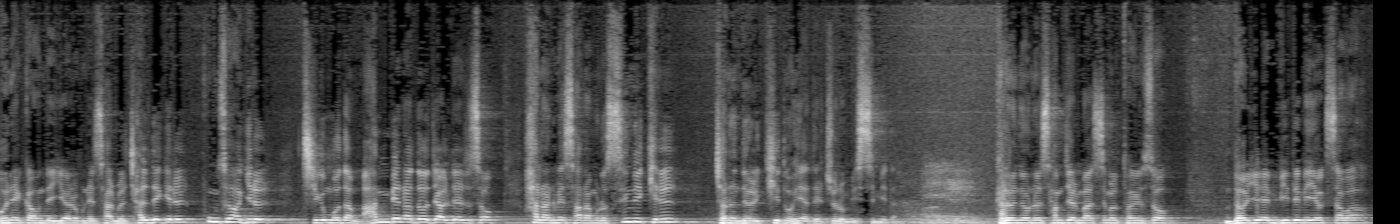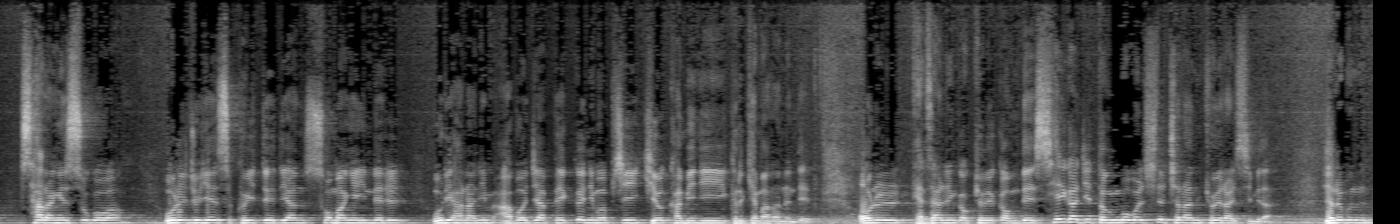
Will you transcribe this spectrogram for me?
은혜 가운데 여러분의 삶을 잘 되기를 풍성하기를 지금보다 만 배나 더 잘 되어서 하나님의 사람으로 승리키를 저는 늘 기도해야 될 줄로 믿습니다. 그런 오늘 3절 말씀을 통해서 너희의 믿음의 역사와 사랑의 수고와 우리 주 예수 그리스도에 대한 소망의 인내를 우리 하나님 아버지 앞에 끊임없이 기억하미니 그렇게 말하는데 오늘 대살림과 교회 가운데 세 가지 덕목을 실천한 교회라 있습니다. 여러분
